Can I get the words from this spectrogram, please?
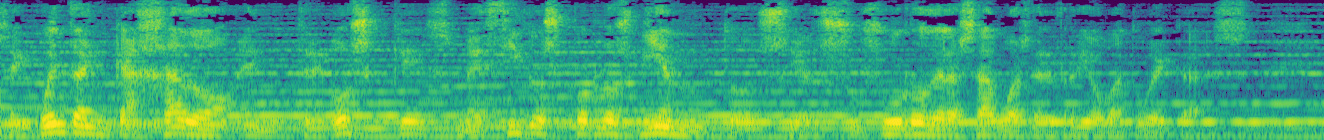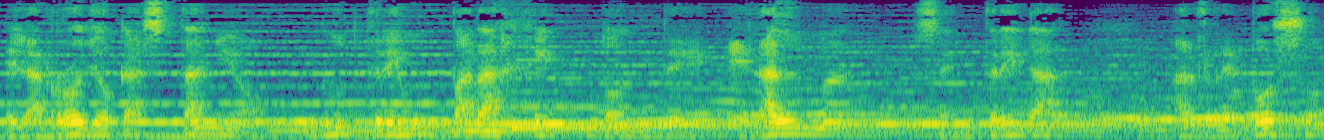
Se encuentra encajado entre bosques mecidos por los vientos y el susurro de las aguas del río Batuecas. El arroyo Castaño nutre un paraje donde el alma se entrega al reposo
